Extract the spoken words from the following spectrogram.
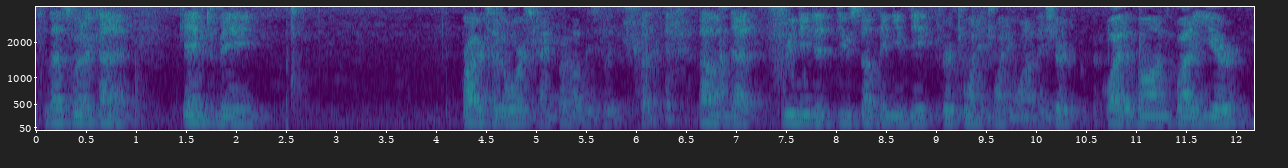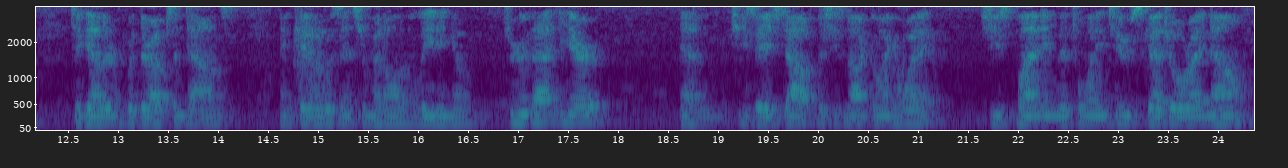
So that's when it kind of came to me prior to the awards banquet, obviously, but um, that we need to do something unique for 2021. They shared quite a bond, quite a year together with their ups and downs, and Kayla was instrumental in leading them through that year. And she's aged out, but she's not going away. She's planning the 22 schedule right now.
